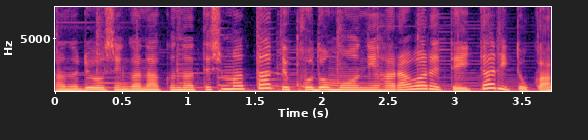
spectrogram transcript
あの両親が亡くなってしまったっていう子供に払われていたりとかあ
